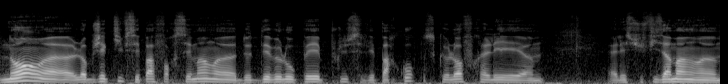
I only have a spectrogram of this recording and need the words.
Non, euh, l'objectif, c'est pas forcément de développer plus les parcours, parce que l'offre, elle est, elle est suffisamment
